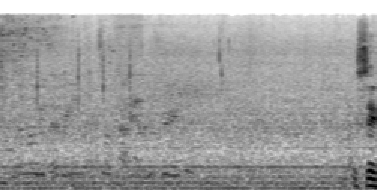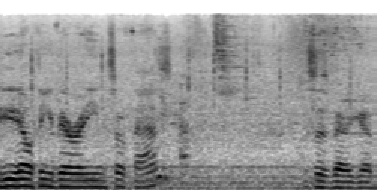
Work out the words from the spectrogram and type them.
I don't know if you've ever eaten so fast. It was very good. You said you don't think you've ever eaten so fast? This is very good.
